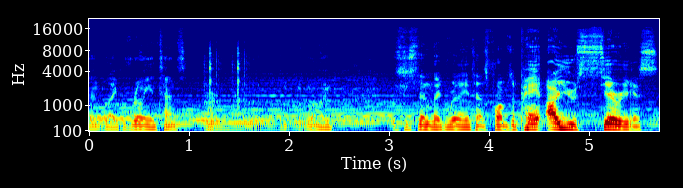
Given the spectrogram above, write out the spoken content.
and like really intense. Like it's just in like really intense forms of pain. Are you serious?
